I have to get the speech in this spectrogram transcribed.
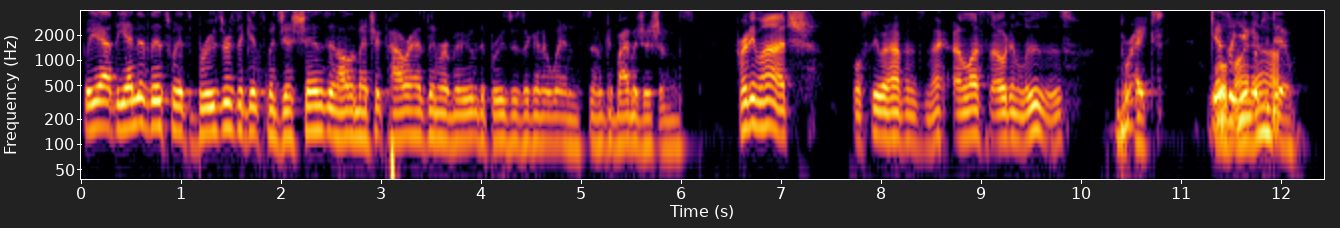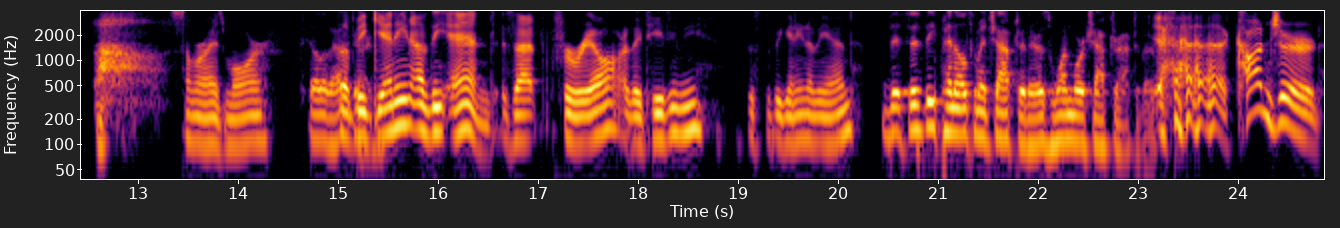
But yeah, at the end of this, when it's bruisers against magicians and all the metric power has been removed, the bruisers are going to win. So goodbye, magicians. Pretty much. We'll see what happens next, unless Odin loses. Right. Guess We'll what you get to do? Summarize more. Tale of The beginning of the end. Is that for real? Are they teasing me? Is this the beginning of the end? this is the penultimate chapter. There is one more chapter after this. Conjured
